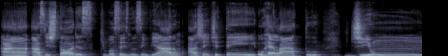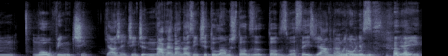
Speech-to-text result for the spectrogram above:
a, as histórias que vocês nos enviaram, a gente tem o relato de um, um ouvinte que a gente, na verdade, nós intitulamos todos, todos vocês de anônimos. anônimos. e aí,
